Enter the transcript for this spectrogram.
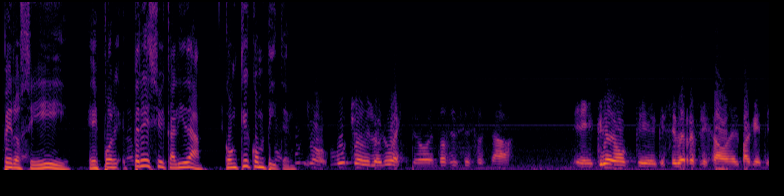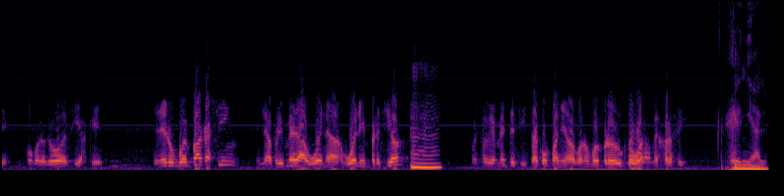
pero sí, es por precio y calidad. ¿Con qué compiten? Mucho, mucho de lo nuestro, entonces eso está, eh, creo que, que se ve reflejado en el paquete. Un poco lo que vos decías, que tener un buen packaging es la primera buena buena impresión. Pues obviamente si está acompañado con un buen producto, bueno, mejor así. Genial.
